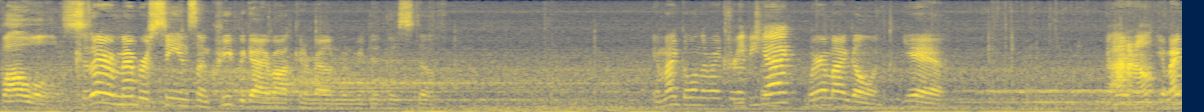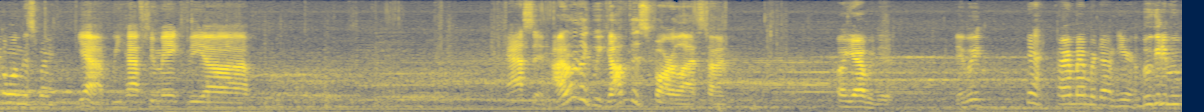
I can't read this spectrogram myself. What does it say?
bowels. Because I remember seeing some creepy guy walking around when we did this stuff. Am I going the right Creepy direction? guy? Where am I going? Yeah. Am I don't know. Am I going this way? Yeah, we have to make the uh, acid. I don't think we got this far last time. Oh, yeah, we did. Did we? Yeah, I remember down here. Boogity boop.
